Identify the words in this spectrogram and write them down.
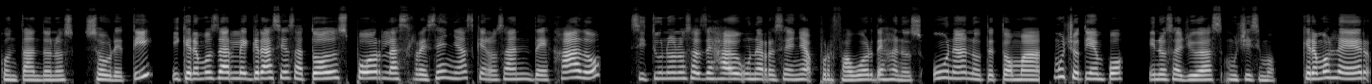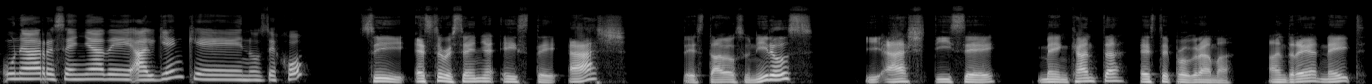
contándonos sobre ti. Y queremos darle gracias a todos por las reseñas que nos han dejado. Si tú no nos has dejado una reseña, por favor déjanos una, no te toma mucho tiempo y nos ayudas muchísimo. Queremos leer una reseña de alguien que nos dejó Sí, esta reseña es de Ash de Estados Unidos y Ash dice, me encanta este programa. Andrea, Nate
